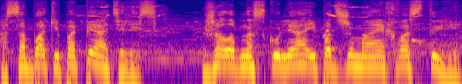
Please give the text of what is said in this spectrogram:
а собаки попятились, жалобно скуля и поджимая хвосты.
